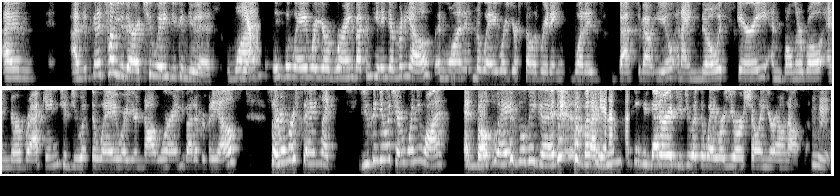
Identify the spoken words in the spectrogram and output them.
I'm I'm just going to tell you there are two ways you can do this. One Yeah. is the way where you're worrying about competing to everybody else, and one is the way where you're celebrating what is best about you. And I know it's scary and vulnerable and nerve wracking to do it the way where you're not worrying about everybody else. So I remember saying like, you can do whichever one you want, and both ways will be good. but I Yeah. really think it'd be better if you do it the way where you're showing your own awesome. Mhm.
